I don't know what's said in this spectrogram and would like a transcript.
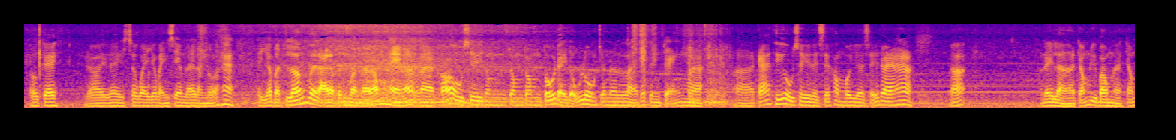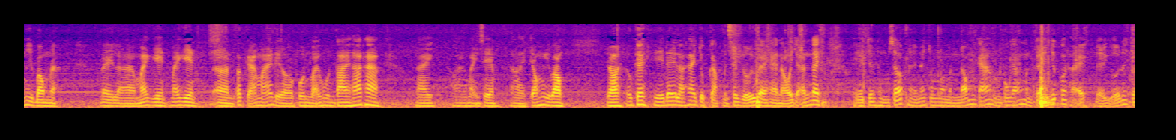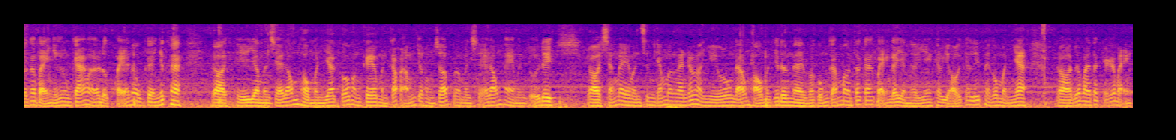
ok rồi đây sẽ quay cho bạn xem lại lần nữa ha. Thì do bịch lớn với lại là bên mình là đóng hàng đó, là có oxy trong trong trong túi đầy đủ luôn cho nên là cái tình trạng mà à, cá thiếu oxy thì sẽ không bao giờ xảy ra ha. Đó. Đây là trống đi bông nè trống đi bông nè. Đây là máy gen máy gen. À, tất cả máy đều full vải full tay hết ha. Đây các bạn xem. Rồi trống đi bông rồi. Ok, thì đây là hai chục cặp mình sẽ gửi về Hà Nội cho anh đây. Thì trên thùng shop này, nói chung là mình đóng cá, mình cố gắng mình kỹ nhất có thể để gửi đến cho các bạn những con cá mà nó được khỏe, nó ok nhất ha. Rồi, thì giờ mình sẽ đóng thùng, mình gia cố băng keo, mình cấp ẩm cho thùng shop rồi mình sẽ đóng hàng mình gửi đi. Rồi, sẵn đây mình xin cảm ơn anh rất là nhiều luôn đã ủng hộ mình cái đơn này và cũng cảm ơn tất cả các bạn đã dành thời gian theo dõi cái clip này của mình nha. Rồi, bye bye tất cả các bạn.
